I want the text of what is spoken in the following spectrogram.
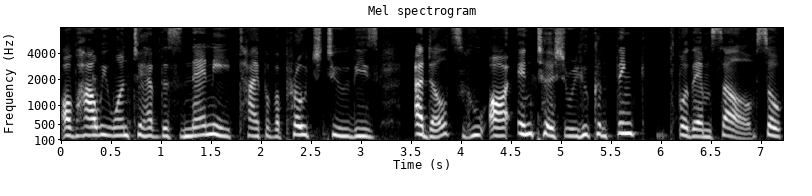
of how we want to have this nanny type of approach to these adults who are in tertiary who can think for themselves. So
